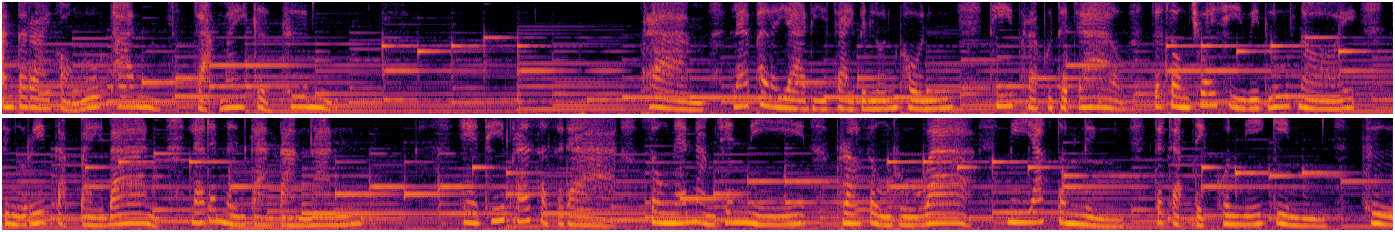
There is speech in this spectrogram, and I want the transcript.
อันตรายของลูกท่านจะไม่เกิดขึ้น พราหมณ์และภรรยาดีใจเป็นล้นพ้น ที่พระพุทธเจ้าจะทรงช่วยชีวิตลูกน้อย จึงรีบกลับไปบ้านแล้วดำเนินการตามนั้น เหตุที่พระศาสดาทรงแนะนำเช่นนี้ เพราะทรงรู้ว่ามียักษ์ตนหนึ่งจะจับเด็กคนนี้กิน คือ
